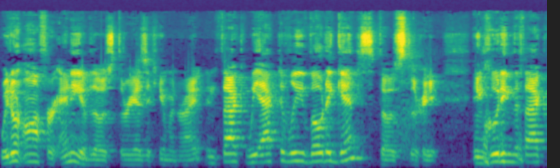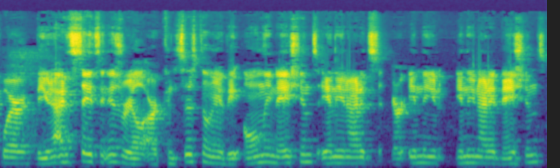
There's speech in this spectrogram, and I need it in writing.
we don't offer any of those three as a human right. In fact, we actively vote against those three, including the fact where the United States and Israel are consistently the only nations in the United or in the in the United Nations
